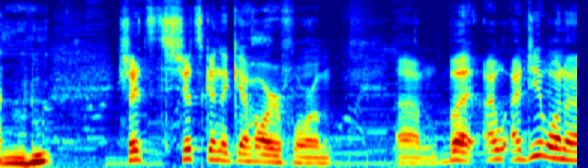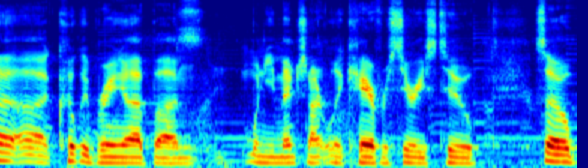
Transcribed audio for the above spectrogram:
mm -hmm. Shit's, shit's gonna get harder for them. Um, but I, I do want to uh, quickly bring up um, when you mentioned I don't really care for Series 2. So,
